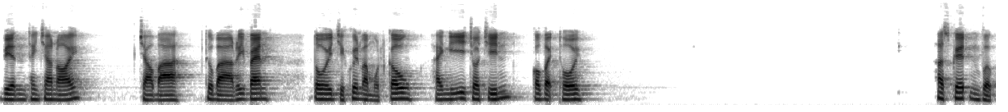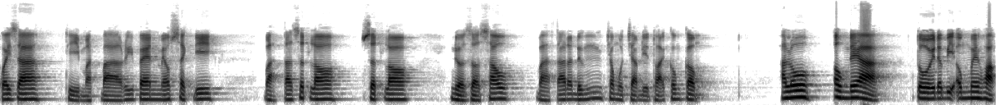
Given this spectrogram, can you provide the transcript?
Viên thanh tra nói Chào bà, thưa bà Riven Tôi chỉ khuyên bà một câu Hãy nghĩ cho chín, có vậy thôi. Haskett vừa quay ra Thì mặt bà Riven méo sạch đi. Bà ta rất lo rất lo. Nửa giờ sau, bà ta đã đứng trong một trạm điện thoại công cộng. Alo, ông đây à? Tôi đã bị ông mê hoặc.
